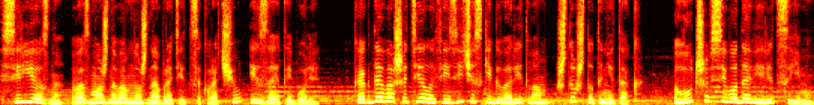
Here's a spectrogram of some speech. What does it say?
Серьезно, возможно, вам нужно обратиться к врачу из-за этой боли. Когда ваше тело физически говорит вам, что что-то не так, лучше всего довериться ему.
